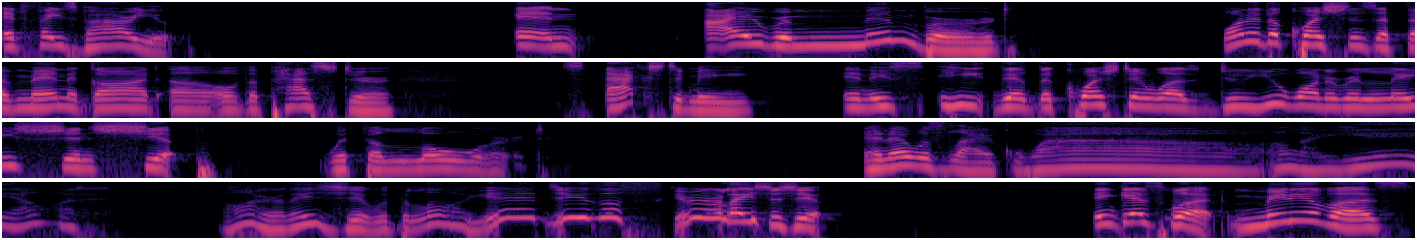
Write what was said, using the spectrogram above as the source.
at face value, and I remembered one of the questions that the man of God uh, or the pastor asked me, and he's, he the, the question was, "Do you want a relationship with the Lord?" And that was like, wow. I'm like, yeah, I want, I want a relationship with the Lord. Yeah, Jesus, give me a relationship. And guess what? Many of us,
